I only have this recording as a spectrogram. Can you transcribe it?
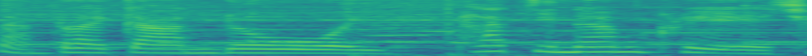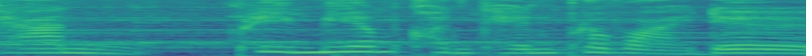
สรรค์รายการโดย Platinum Creation Premium Content Provider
